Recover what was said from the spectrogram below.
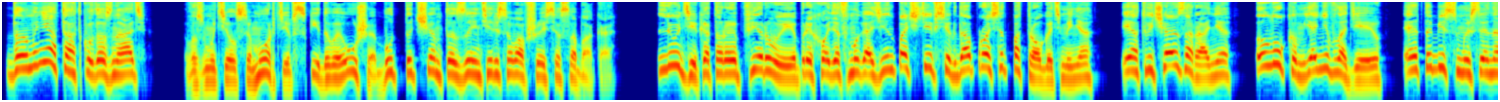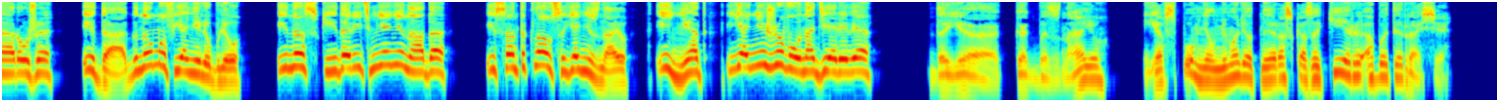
«Да мне-то откуда знать?» — возмутился Морти, вскидывая уши, будто чем-то заинтересовавшаяся собака. «Люди, которые впервые приходят в магазин, почти всегда просят потрогать меня. И отвечаю заранее. Луком я не владею. Это бессмысленное оружие. И да, гномов я не люблю. И носки дарить мне не надо. И Санта-Клауса я не знаю. И нет, я не живу на дереве». «Да я как бы знаю». Я вспомнил мимолетные рассказы Киры об этой расе.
